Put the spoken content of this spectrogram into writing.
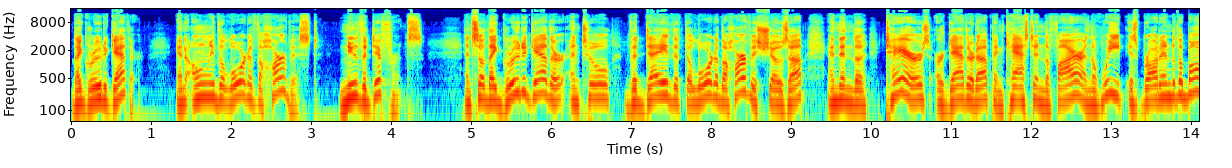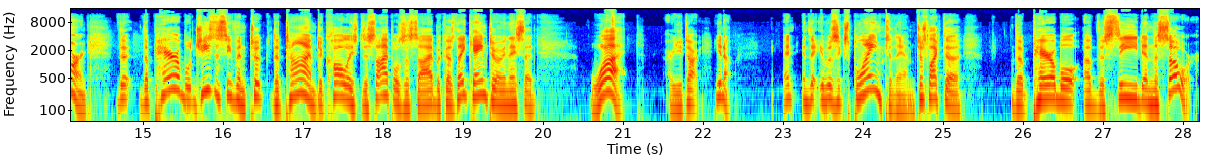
They grew together, and only the Lord of the harvest knew the difference. And so they grew together until the day that the Lord of the harvest shows up, and then the tares are gathered up and cast in the fire, and the wheat is brought into the barn. The the parable, Jesus even took the time to call his disciples aside because they came to him and they said, What are you talking? You know, and it was explained to them, just like the the parable of the seed and the sower.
